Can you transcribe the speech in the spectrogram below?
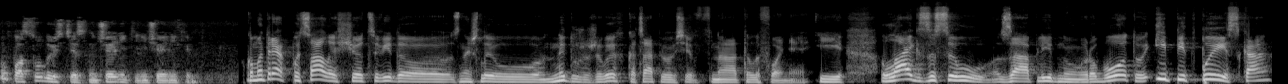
Ну, посуду, естественно, чайники, не чайники. В коментарях писали, що це відео знайшли у не дуже живих кацапівців на телефоні. І лайк ЗСУ за плідну роботу, і підписка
